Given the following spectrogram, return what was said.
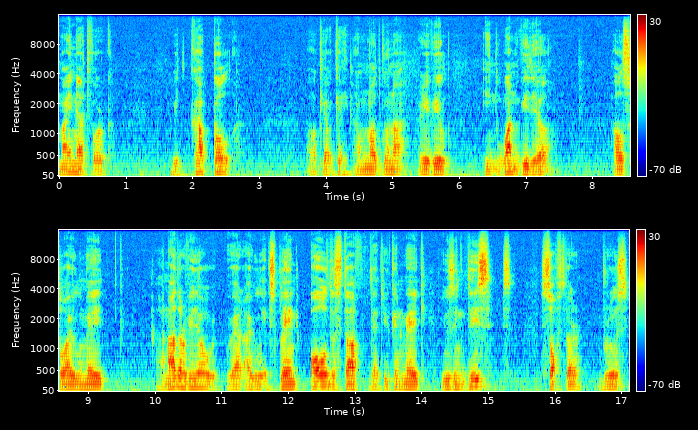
my network with couple. Okay okay I'm not gonna reveal in one video. Also I will make another video where I will explain all the stuff that you can make using this software Bruce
